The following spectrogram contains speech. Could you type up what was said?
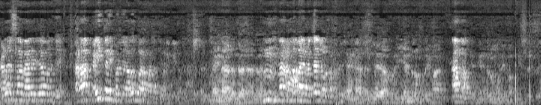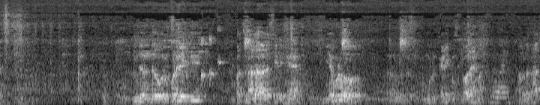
கலர்ஸ்லாம் வேற இதா வருது. ஆனா கைத்தறி பட்டு அளவுக்கு வர மாட்டேங்குது சைனால இருந்து வர அது வேற. ம், நான் அந்த மாதிரி மெத்தட்ல வரும் சைனால இருந்து அப்புறம் இயந்திரம் மூலியமா ஆமா. இயந்திரம் மூலியமா இருக்கு இந்த இந்த ஒரு புடவைக்கு பத்து நாளா வேலை செய்றீங்க. எவ்வளோ உங்களுக்கு கிடைக்கும்? தோராயமா? அவ்வளவுதான்.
